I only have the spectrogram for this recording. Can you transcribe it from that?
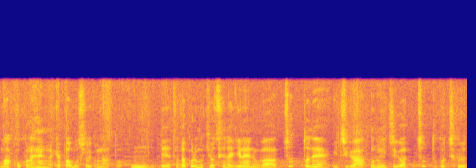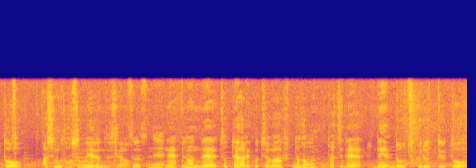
まあここら辺がやっぱ面白いかなと。うん。でただこれも気をつけなきゃいけないのがちょっとね位置がこの位置がちょっとこっち来ると足元細く見えるんですよ。そうですね。ね、なんでちょっとやはりこっち側振ったうんうん形ででどう作るっていうと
